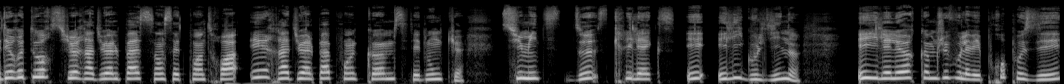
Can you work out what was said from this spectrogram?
Et de retour sur Radio Alpa 107.3 et radioalpa.com, c'était donc Summit de Skrillex et Ellie Gouldin. Et il est l'heure, comme je vous l'avais proposé,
